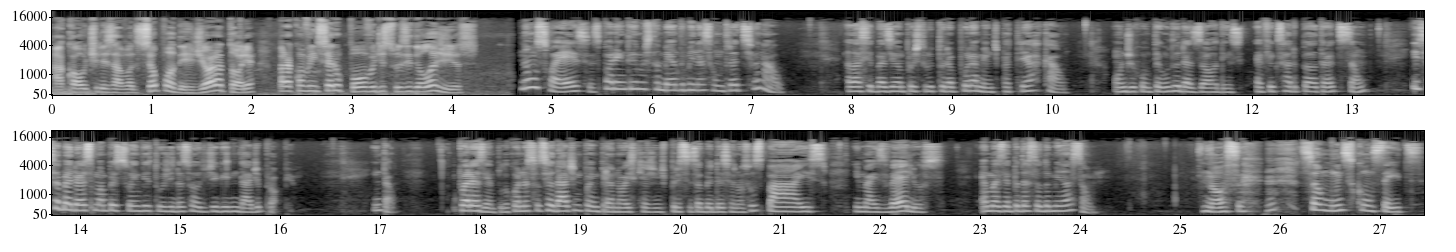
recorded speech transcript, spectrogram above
a qual utilizava seu poder de oratória para convencer o povo de suas ideologias. Não só essas, porém temos também a dominação tradicional. Ela se baseia em uma estrutura puramente patriarcal, onde o conteúdo das ordens é fixado pela tradição e se obedece uma pessoa em virtude da sua dignidade própria. Então, por exemplo, quando a sociedade impõe para nós que a gente precisa obedecer nossos pais e mais velhos, é um exemplo dessa dominação. Nossa, são muitos conceitos.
